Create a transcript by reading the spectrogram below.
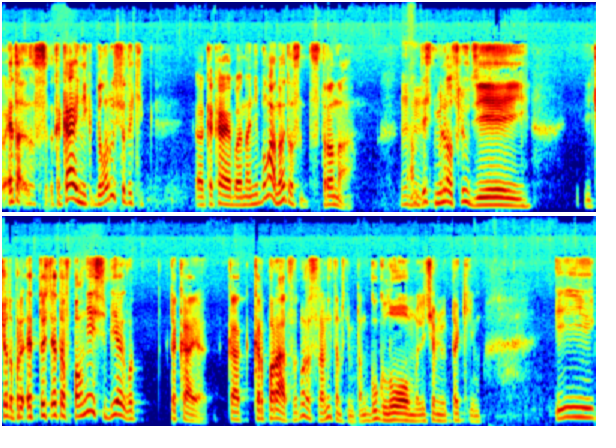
Это какая ни... Беларусь все-таки, э, какая бы она ни была, но это страна. Там 10 миллионов людей. И что-то... То есть это вполне себе вот такая, как корпорация. Вот можно сравнить там с каким-то там Гуглом или чем-нибудь таким. И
